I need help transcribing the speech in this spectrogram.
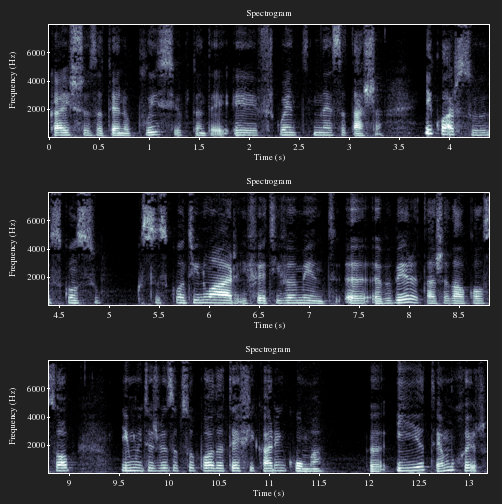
queixas até na polícia. Portanto, é, é frequente nessa taxa. E, claro, se, se, se continuar efetivamente a, a, beber, a taxa de álcool sobe e muitas vezes a pessoa pode até ficar em coma uh, e até morrer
